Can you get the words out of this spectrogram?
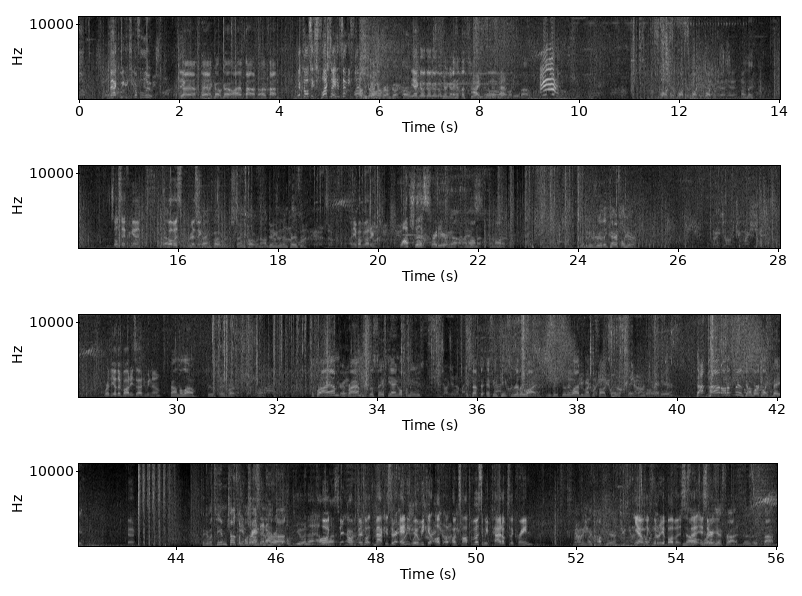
Mac, we should go for the loot. I think. Yeah, yeah, yeah, yeah. Go, go. I have pad. I have pad. That call six flash, I hit him 70 flash. I'm going over. I'm going. Oh. Yeah, go, go, go, go, You're gonna hit the ceiling. I You're gonna did that ceiling. too. Bad. Walk it, walk it, walk it, walk it. On me. Still safe again. Yep, Above us, We're just staying put. We're just staying put. We're not doing anything crazy. I need to pop battery. Watch this right here. Yeah, I'm on it. I'm on it. Need to be really careful here. Recharging my shields. Where are the other bodies at? Do we know? Down the low. We're stay put. Whoa. Look where I am. Look where I am. This is a safety angle from the east. Charging up my Except if he peeks really wide. If he peeks really wide, we might get fucked. They have a safe angle right here. That pad, honestly, is gonna work like bait. Okay. Like if a team tries to Me and push us Brandon and are hit that, above you in a Oh, LOS. clear corner. comms. Mac, is there any way we get up on top of us and we pad up to the crane? Running, like up here. Yeah, like literally above us. Is No, that, is we're there... gonna get fried. It's bad.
